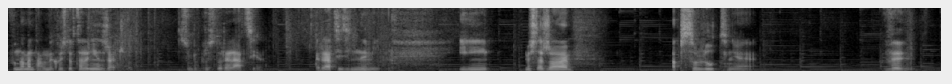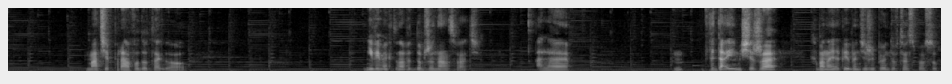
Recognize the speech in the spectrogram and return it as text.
fundamentalnych, choć to wcale nie jest rzecz, to są po prostu relacje. Relacje z innymi. I myślę, że absolutnie wy macie prawo do tego. Nie wiem, jak to nawet dobrze nazwać, ale wydaje mi się, że chyba najlepiej będzie, jeżeli powiem to w ten sposób.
